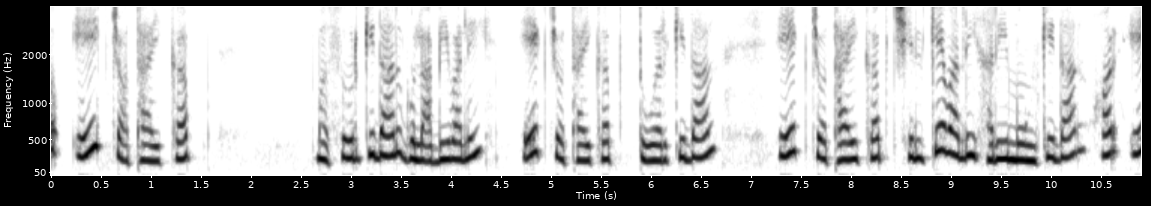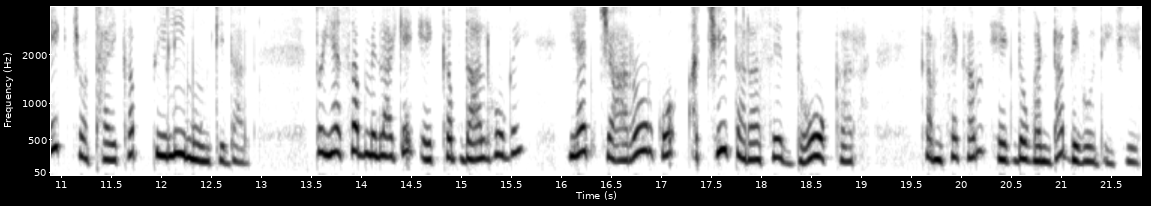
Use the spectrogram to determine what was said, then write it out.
तो एक चौथाई कप मसूर की दाल, गुलाबी वाली, एक चौथाई कप तुअर की दाल, एक चौथाई कप छिलके वाली हरी मूंग की दाल और एक चौथाई कप पीली मूंग की दाल। तो यह सब मिला के एक कप दाल हो गई। यह चारों को अच्छी तरह से धोकर कम से कम एक दो घंटा भिगो दीजिए।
